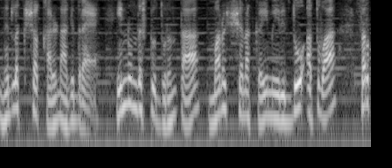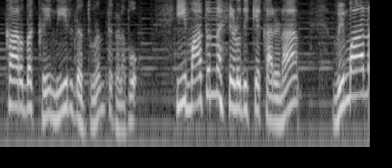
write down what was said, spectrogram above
ನಿರ್ಲಕ್ಷ್ಯ ಕಾರಣ ಆಗಿದ್ರೆ ಇನ್ನೊಂದಷ್ಟು ದುರಂತ ಮನುಷ್ಯನ ಕೈ ಮೀರಿದ್ದು ಅಥವಾ ಸರ್ಕಾರದ ಕೈ ಮೀರಿದ ದುರಂತಗಳವು. ಈ ಮಾತನ್ನ ಹೇಳೋದಿಕ್ಕೆ ಕಾರಣ ವಿಮಾನ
